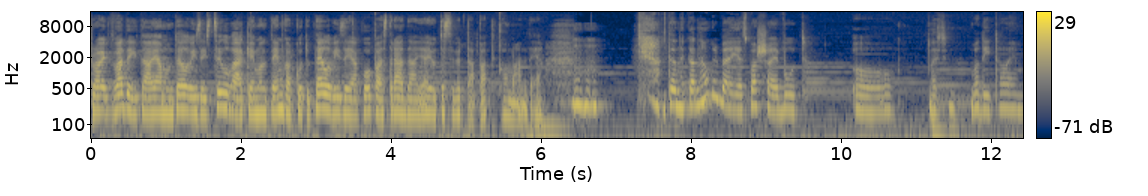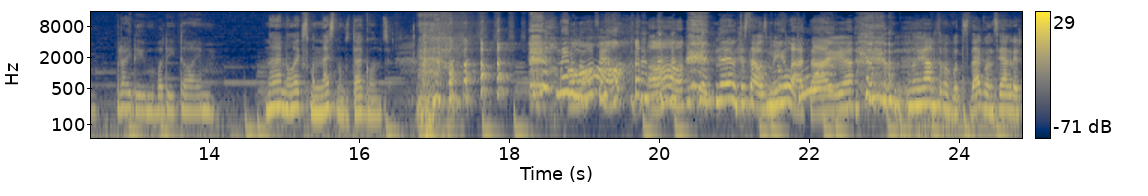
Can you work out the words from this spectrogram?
projektu vadītājām un televīzijas cilvēkiem un tiem, ar ko tu televīzijā kopā strādāji, ja, jo tas ir tā pati komanda. Ja. Mm -hmm. Tev nekad nav gribējies pašai būt uh, nezinu, vadītājiem, raidījumu vadītājiem? Nē, man liekas, man nesmugs deguns. Nē, nu, nopietni. Nē, nu, tas tā uz nu, mīlētāju. Jā, nu, jā nu, tam būtu deguns jāgriež.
